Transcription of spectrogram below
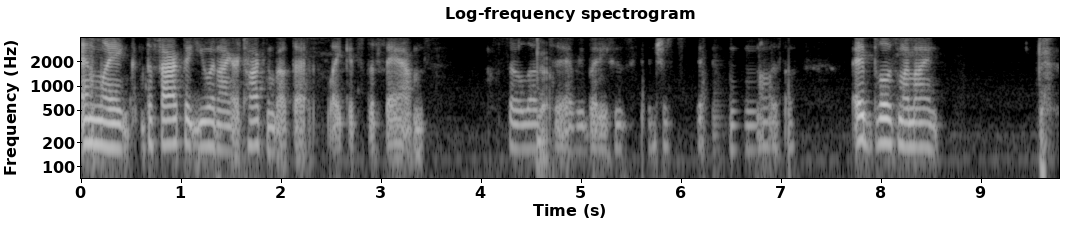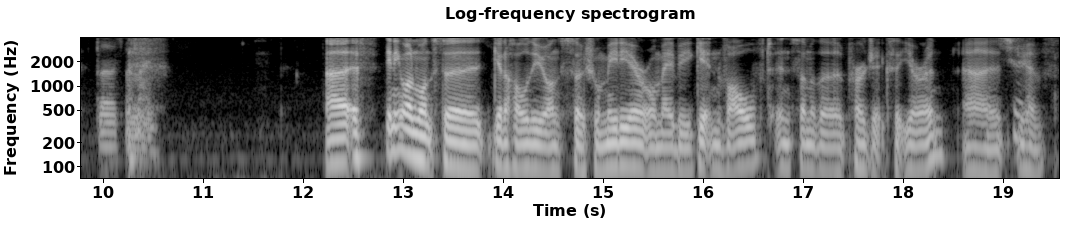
and like the fact that you and I are talking about that, like it's the fams. So love yeah. to everybody who's interested in all this stuff. It blows my mind. blows my mind. Uh, if anyone wants to get a hold of you on social media or maybe get involved in some of the projects that you're in, uh, sure. do you have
